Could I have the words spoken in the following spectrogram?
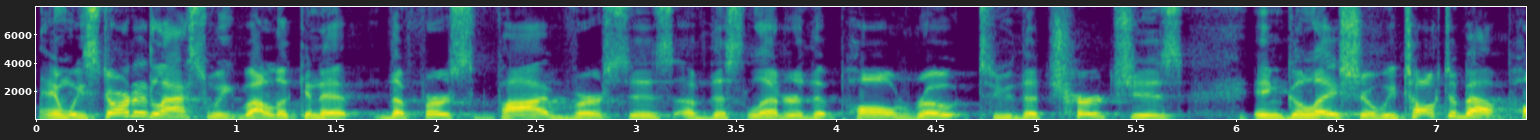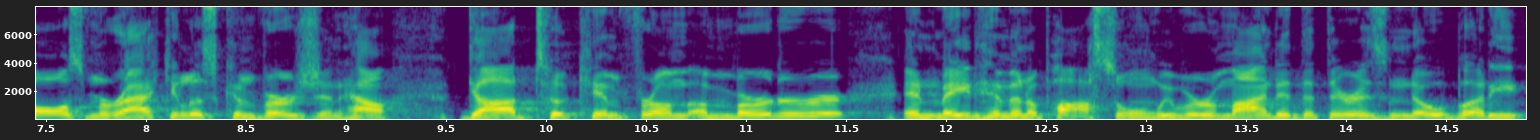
And we started last week by looking at the first five verses of this letter that Paul wrote to the churches in Galatia. We talked about Paul's miraculous conversion, how God took him from a murderer and made him an apostle. And we were reminded that there is nobody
